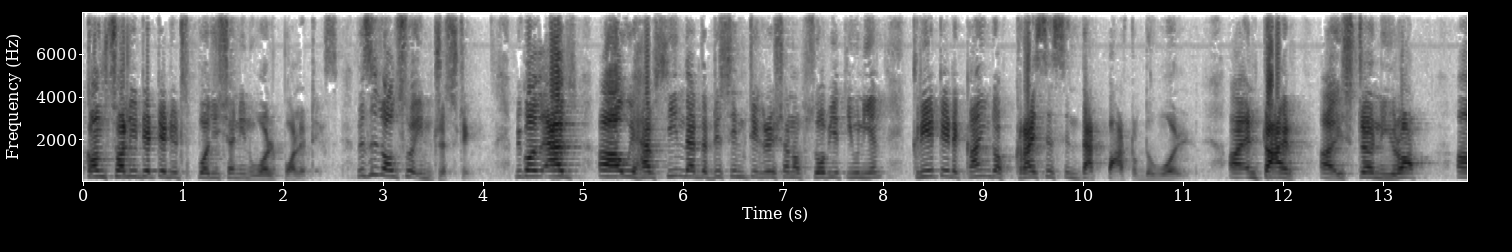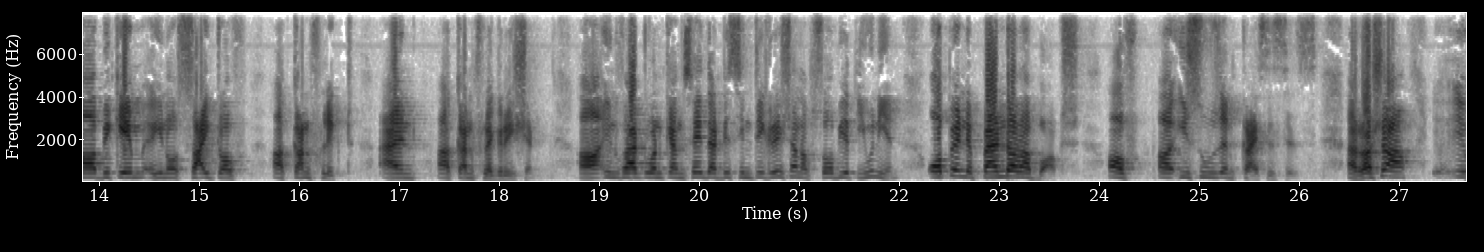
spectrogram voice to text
consolidated its position in world politics. This is also interesting because as uh, we have seen that the disintegration of Soviet Union created a kind of crisis in that part of the world. Uh, entire uh, Eastern Europe uh, became you know site of uh, conflict and uh, conflagration. in fact, one can say that disintegration of Soviet Union opened a Pandora box of issues and crises. Russia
